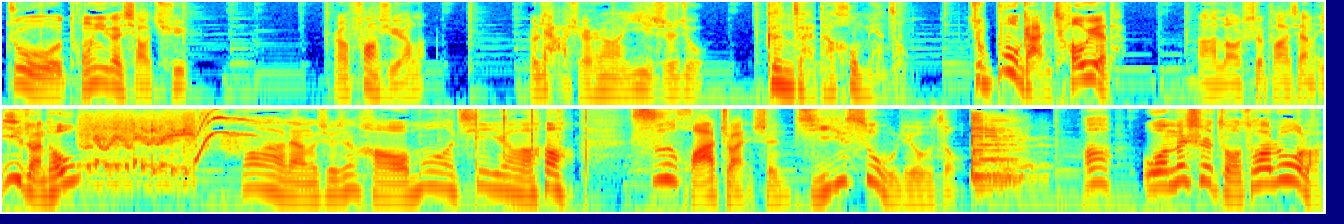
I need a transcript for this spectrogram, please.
住同一个小区，然后放学了，有俩学生啊一直就跟在他后面走，就不敢超越他啊。老师发现了，一转头，哇，两个学生好默契啊，丝滑转身，急速溜走。哦，我们是走错路了，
